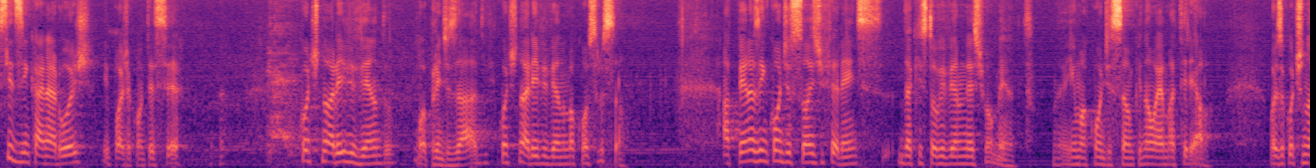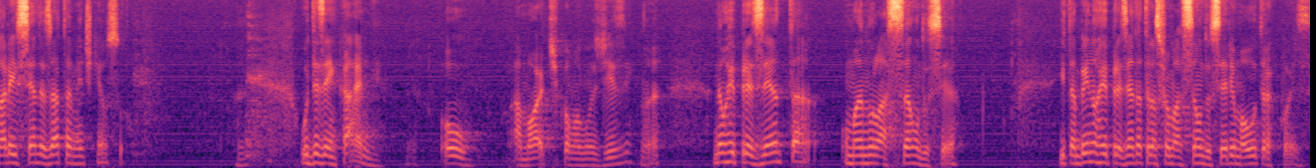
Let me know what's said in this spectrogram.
Se desencarnar hoje, e pode acontecer, né, continuarei vivendo o aprendizado, continuarei vivendo uma construção. Apenas em condições diferentes da que estou vivendo neste momento, né, em uma condição que não é material. Mas eu continuarei sendo exatamente quem eu sou. Né. O desencarne, ou a morte, como alguns dizem, não, é, não representa uma anulação do ser e também não representa a transformação do ser em uma outra coisa.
